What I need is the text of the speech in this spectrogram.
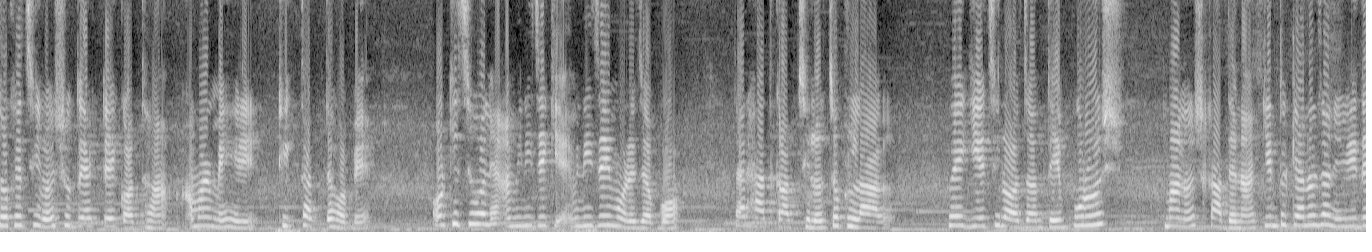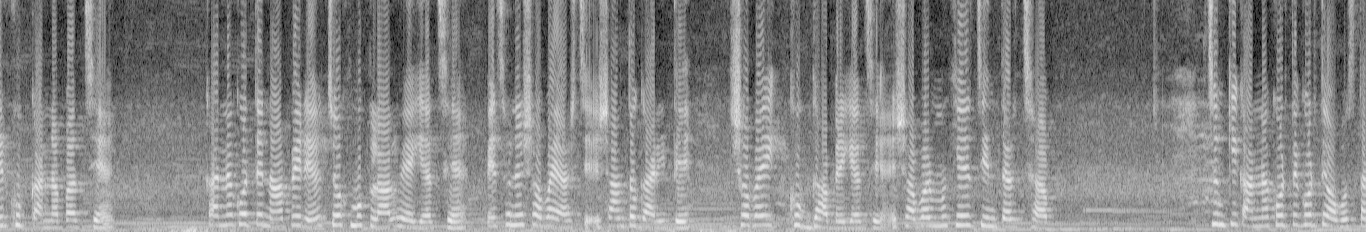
চোখে ছিল শুধু একটাই কথা, আমার মেহেরিন ঠিক থাকতে হবে। ওর কিছু হলে আমি নিজেকে নিজেই মরে যাব। তার হাত কাঁপছিল, চোখ লাল হয়ে গিয়েছিল অজান্তে। পুরুষ মানুষ কাঁদে না, কিন্তু কেন জানি হৃদের খুব কান্না পাচ্ছে। কান্না করতে না পেরে চোখ মুখ লাল হয়ে গেছে। পেছনে সবাই আসছে, শান্ত গাড়িতে। সবাই খুব ঘাবড়ে গেছে, সবার মুখে চিন্তার ছাপ। চুমকি কান্না করতে করতে অবস্থা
